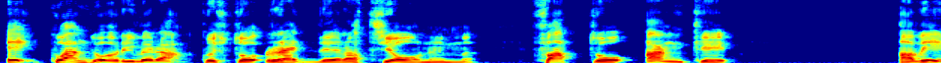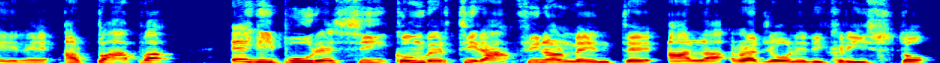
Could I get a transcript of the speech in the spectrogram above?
E quando arriverà questo redde razionem fatto anche avere al Papa, egli pure si convertirà finalmente alla ragione di Cristo.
